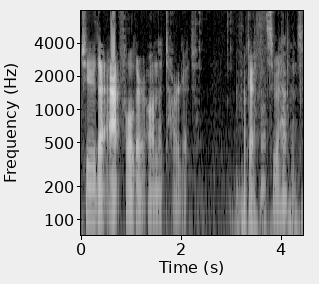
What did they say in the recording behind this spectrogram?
to the app folder on the target. Okay, well, let's see what happens.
